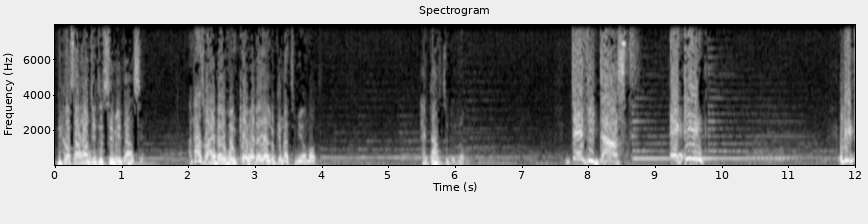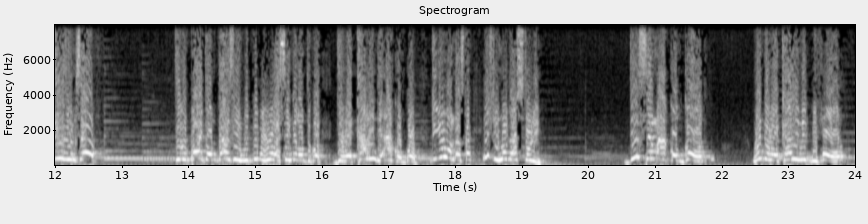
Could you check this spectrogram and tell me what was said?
because I want you to see me dancing. And that's why I don't even care whether you're looking at me or not. I dance to the Lord. David danced. A king reduced himself to the point of dancing with people who were singing unto God. They were carrying the ark of God. Do you understand? If you know that story, this same ark of God, when they were carrying it before,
